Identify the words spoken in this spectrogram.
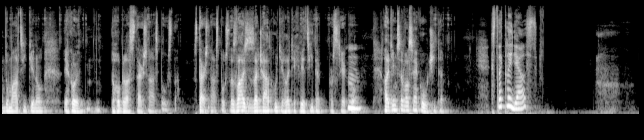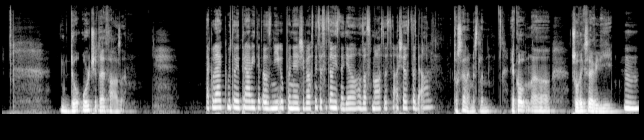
domácí kino. Jako toho byla strašná spousta. Strašná spousta. Zvlášť z začátku těchto těch věcí, tak prostě jako... Mm. Ale tím se vlastně jako učíte. Jste kliděs? Do určité fáze. Takhle, jak mi to vyprávíte, to zní úplně, že vlastně jste si to nic nedělal, zasmál jste se a šel jste dál. To se nemyslím. Jako uh, člověk se vyvíjí. Hmm.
